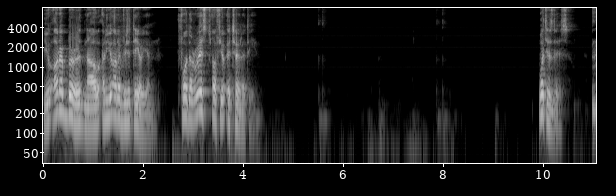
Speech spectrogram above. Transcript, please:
you are a bird now and you are a vegetarian for the rest of your eternity. What is this?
